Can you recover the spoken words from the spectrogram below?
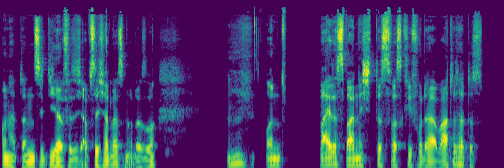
und hat dann Sidia für sich absichern lassen oder so. Und beides war nicht das, was Grifo da erwartet hat. Das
